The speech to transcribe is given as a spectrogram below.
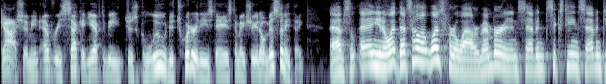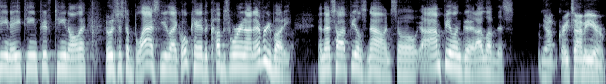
gosh. I mean, every second you have to be just glued to Twitter these days to make sure you don't miss anything. Absolutely. And you know what? That's how it was for a while. Remember in 7, 16, 17, 18, 15, all that. It was just a blast. You're like, okay, the Cubs were in on everybody. And that's how it feels now. And so I'm feeling good. I love this. Yeah, great time of year.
